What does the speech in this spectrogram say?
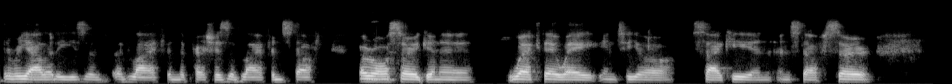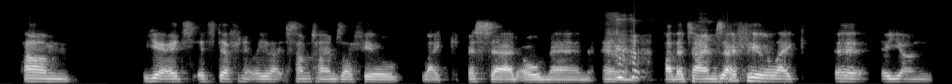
the realities of, of life and the pressures of life and stuff are also going to work their way into your psyche and and stuff so um yeah it's it's definitely like sometimes I feel like a sad old man, and other times I feel like a, a, young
